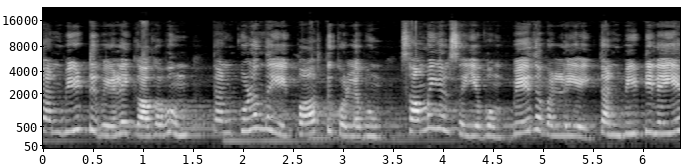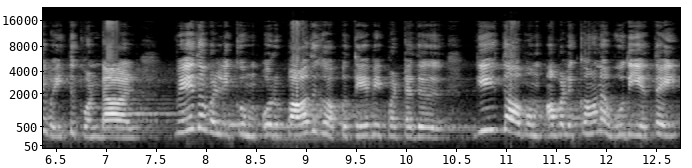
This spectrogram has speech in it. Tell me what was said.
தன் வீட்டு வேலைக்காகவும் தன் குழந்தையை பார்த்து கொள்ளவும் சமையல் செய்யவும் வேதவள்ளியை தன் வீட்டிலேயே வைத்து கொண்டாள். வேதவள்ளிக்கும் ஒரு பாதுகாப்பு தேவைப்பட்டது. கீதாவும் அவளுக்கான ஊதியத்தை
